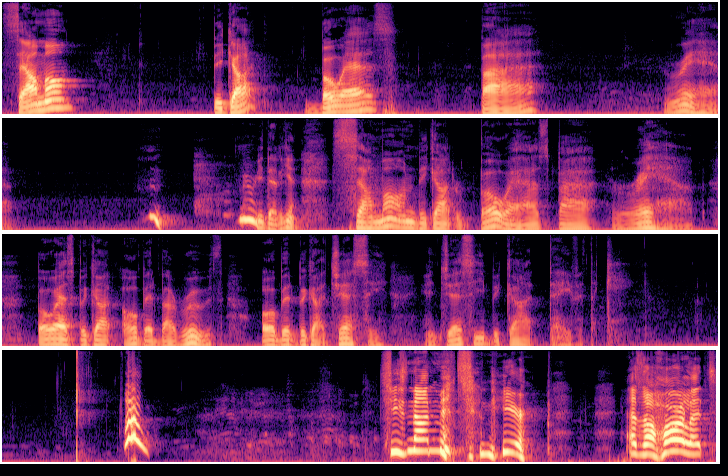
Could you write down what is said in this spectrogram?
Salmon begot Boaz by Rahab. Hmm. Let me read that again. Salmon begot Boaz by Rahab. Boaz begot Obed by Ruth. Obed begot Jesse. And Jesse begot David the king. Woo! She's not mentioned here as a harlot.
